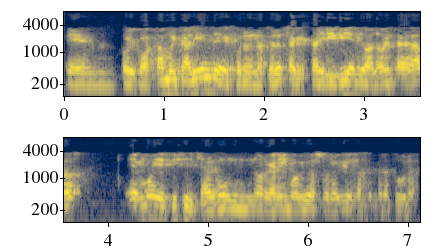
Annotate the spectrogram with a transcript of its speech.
Eh, porque como está muy caliente, con una cerveza que está hirviendo a 90 grados, es muy difícil que algún organismo vivo sobreviva a esa temperatura.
